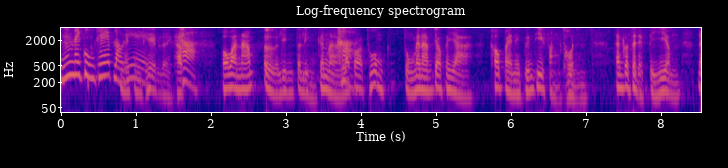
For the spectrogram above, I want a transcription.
อืมในกรุงเทพเราในนี่กรุงเทพเลยครับค่ะ เพราะว่าน้ำเอ่อริมตลิ่งขึ้นมาค่ะแล้วก็ท่วมตรงแม่น้ำเจ้าพระยาเข้าไปในพื้นที่ฝั่งทน ท่านก็เสด็จไปเยี่ยม ใน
